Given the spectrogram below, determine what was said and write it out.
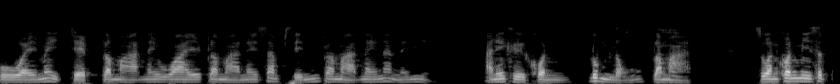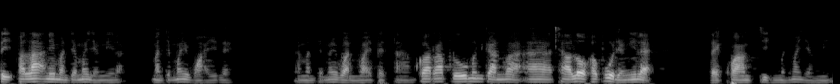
ป่วย ไม่เจ็บประมาทในวัย ประมาทในทรัพย์สิน ประมาทในนั่นในนี่ อันนี้คือคนลุ่มหลงประมาท ส่วนคนมีสติพละนี่มันจะไม่อย่างนี้ละมันจะไม่ไหวเลย มันจะไม่หวั่นไหวไปตาม ก็รับรู้เหมือนกันว่าอาชาวโลกเขาพูดอย่างนี้แหละ แต่ความจริงมันไม่อย่างนี้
